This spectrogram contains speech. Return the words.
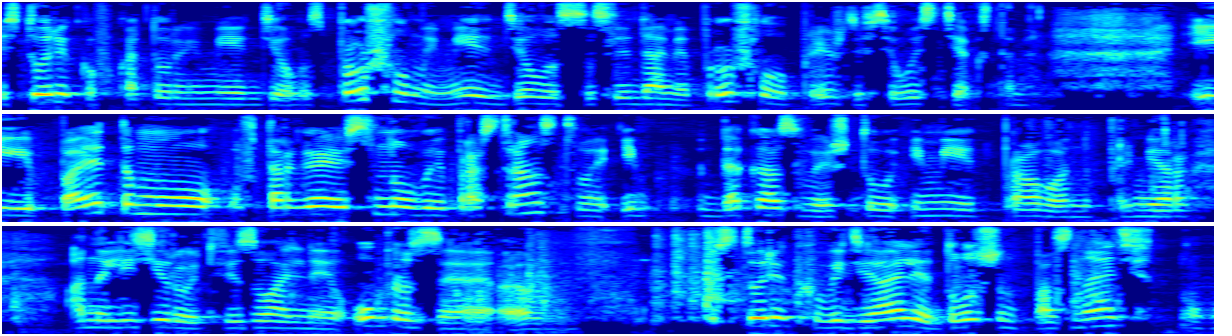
историков, которые имеют дело с прошлым, имеют дело со следами прошлого, прежде всего с текстами. И поэтому, вторгаясь в новые пространства и доказывая, что имеет право, например, анализировать визуальные образы, э, историк в идеале должен познать ну,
